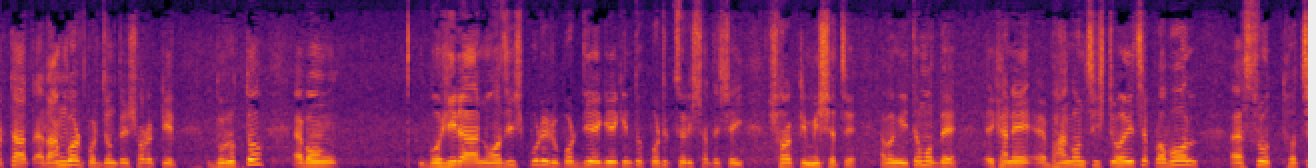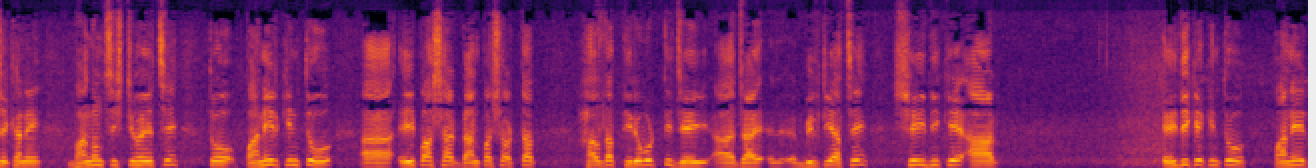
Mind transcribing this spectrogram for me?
অর্থাৎ রামগড় পর্যন্ত এই সড়কটির দূরত্ব এবং গহিরা নোয়াজিশপুরের উপর দিয়ে গিয়ে কিন্তু পটিকচুরির সাথে সেই সড়কটি মিশেছে এবং ইতিমধ্যে এখানে ভাঙন সৃষ্টি হয়েছে, প্রবল স্রোত হচ্ছে এখানে ভাঙন সৃষ্টি হয়েছে। তো পানির কিন্তু এই পাশ আর ডান পাশে অর্থাৎ হালদার তীরবর্তী যেই বিলটি আছে, সেই দিকে আর এইদিকে কিন্তু পানির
